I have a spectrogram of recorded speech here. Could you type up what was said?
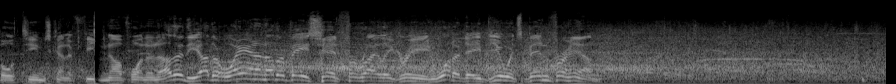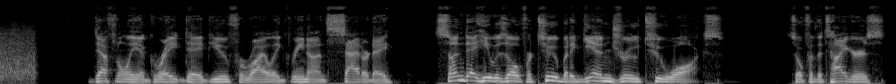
Both teams kind of feeding off one another. The other way, and another base hit for Riley Greene. What a debut it's been for him. Definitely a great debut for Riley Greene on Saturday. Sunday, he was oh over 2, but again drew two walks. So for the Tigers,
